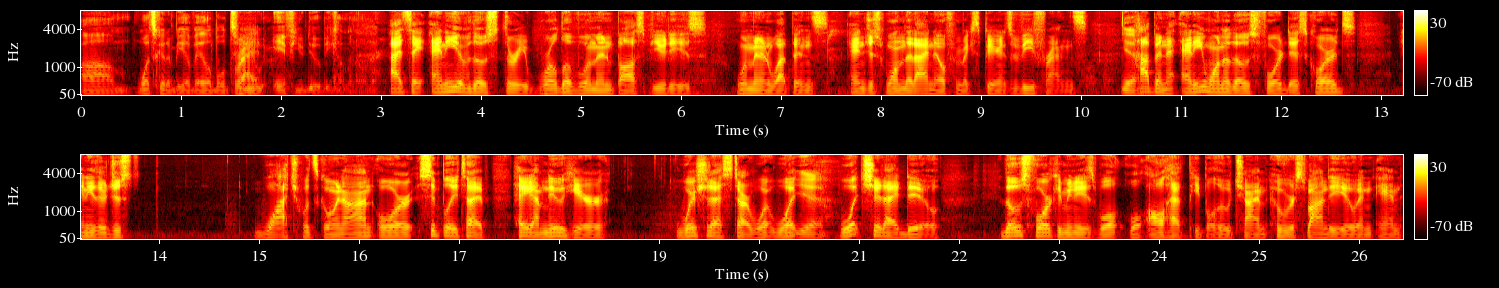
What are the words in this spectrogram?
um, what's going to be available to Right. you if you do become an owner. I'd say any of those three World of Women, Boss Beauties, Women and Weapons, and just one that I know from experience, VeeFriends. Yeah. Hop into any one of those four Discords and either just watch what's going on or simply type, Hey, I'm new here. Where should I start? What what Yeah. what should I do? Those four communities will will all have people who chime who respond to you and, and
